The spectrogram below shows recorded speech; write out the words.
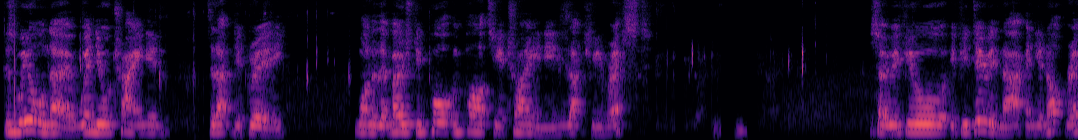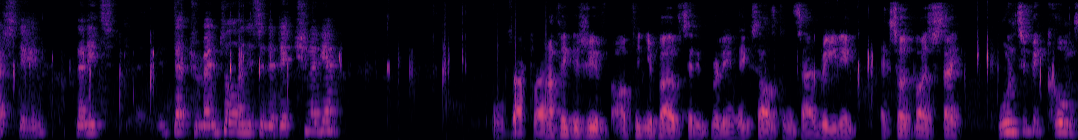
Because we all know when you're training to that degree, one of the most important parts of your training is actually rest. Mm-hmm. So if you're if you're doing that and you're not resting, then it's detrimental and it's an addiction again. Exactly. And I think as you've, I think you both said it brilliantly. Because I was going to say reading, exercise, but I should say once it becomes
